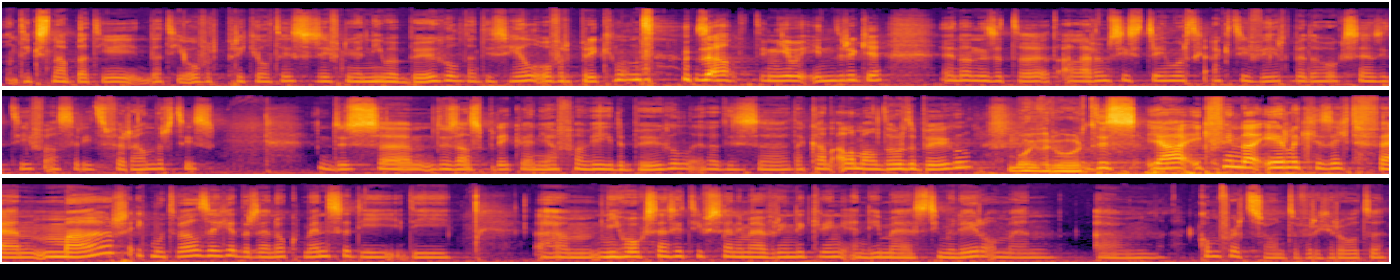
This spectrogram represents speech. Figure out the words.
Want ik snap dat hij dat die overprikkeld is. Ze heeft nu een nieuwe beugel. Dat is heel overprikkelend. Ze had die nieuwe indrukken. En dan is het, uh, het alarmsysteem wordt geactiveerd bij de hoogsensitief als er iets veranderd is. Dus, uh, dus dan spreken wij niet af vanwege de beugel. Dat, is, uh, dat kan allemaal door de beugel. Mooi verwoord. Dus ja, ik vind dat eerlijk gezegd fijn. Maar ik moet wel zeggen, er zijn ook mensen die... die um, niet hoogsensitief zijn in mijn vriendenkring en die mij stimuleren om mijn um, comfortzone te vergroten.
